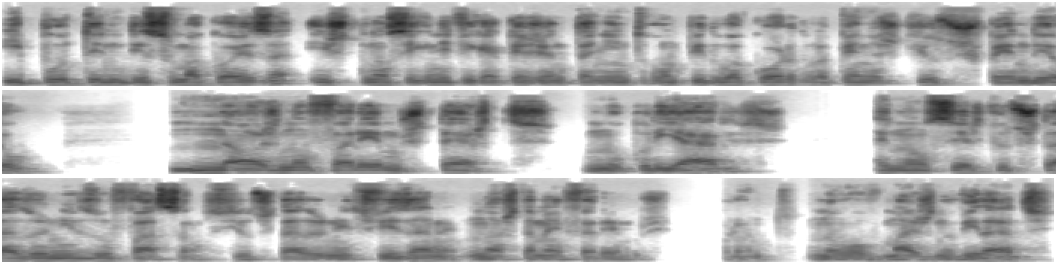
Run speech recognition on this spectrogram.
E Putin disse uma coisa: isto não significa que a gente tenha interrompido o acordo, apenas que o suspendeu. Nós não faremos testes nucleares a não ser que os Estados Unidos o façam. Se os Estados Unidos fizerem, nós também faremos. Pronto, não houve mais novidades.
